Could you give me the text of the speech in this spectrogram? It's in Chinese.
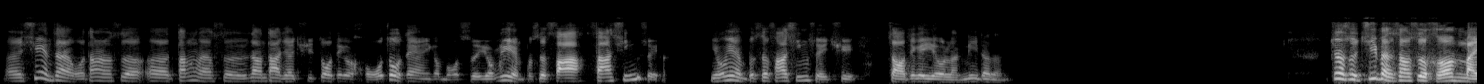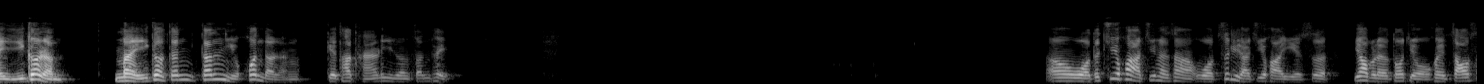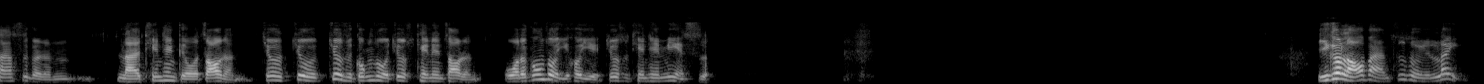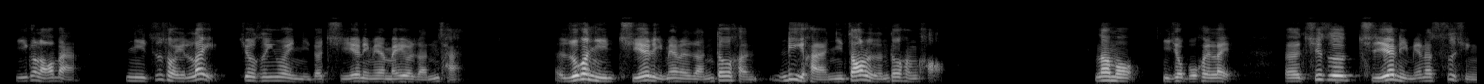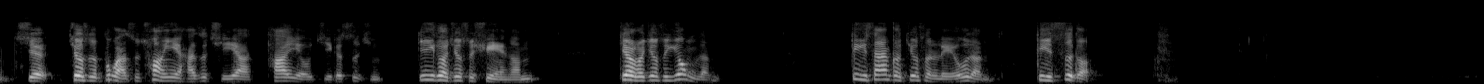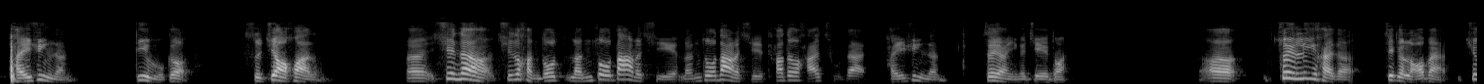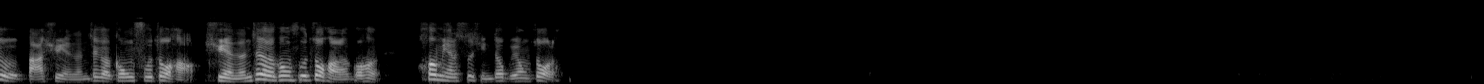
呃，现在我当然是呃，当然是让大家去做这个合作这样一个模式，永远不是发发薪水了，永远不是发薪水去找这个有能力的人，就是基本上是和每一个人。每一个跟跟你混的人，给他谈利润分配。嗯，我的计划基本上，我自己的计划也是要不了多久，我会招三四个人来天天给我招人，就就就是工作就是天天招人。我的工作以后也就是天天面试。一个老板之所以累，一个老板。你之所以累，就是因为你的企业里面没有人才。如果你企业里面的人都很厉害，你招的人都很好，那么你就不会累。呃，其实企业里面的事情，就就是不管是创业还是企业啊，它有几个事情。第一个就是选人，第二个就是用人，第三个就是留人，第四个培训人。第五个是教化人，呃，现在啊，其实很多能做大的企业，能做大的企业，它都还处在培训人这样一个阶段，呃，最厉害的这个老板就把选人这个功夫做好，选人这个功夫做好了过后，后面的事情都不用做了。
